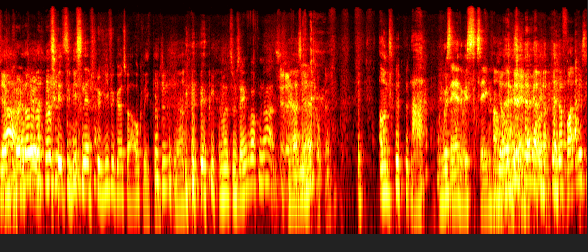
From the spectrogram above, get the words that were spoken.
Ja, okay. Sie, Sie wissen nicht, für wie viel Geld so ein Auge weggeht. Und zum Senken braucht man noch eins. Ja, Ja. Und ah, man muss eh nicht alles gesehen haben. Ja, und, und der Vorteil ist,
